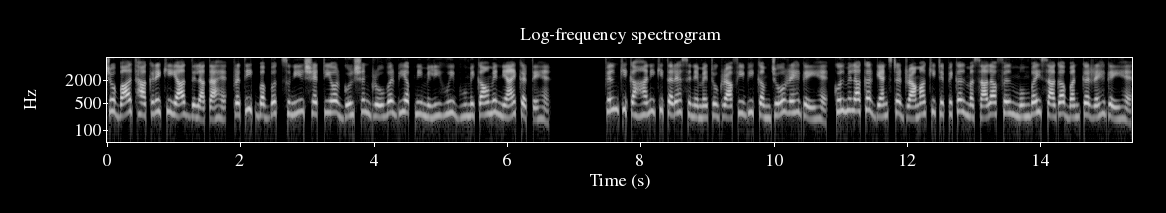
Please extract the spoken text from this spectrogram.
जो बाल ठाकरे की याद दिलाता है। प्रतीक बब्बत, सुनील शेट्टी और गुलशन ग्रोवर भी अपनी मिली हुई भूमिकाओं में न्याय करते हैं। फ़िल्म की कहानी की तरह सिनेमेटोग्राफी भी कमज़ोर रह गई है। कुल मिलाकर गैंगस्टर ड्रामा की टिपिकल मसाला फ़िल्म मुंबई सागा बनकर रह गई है।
